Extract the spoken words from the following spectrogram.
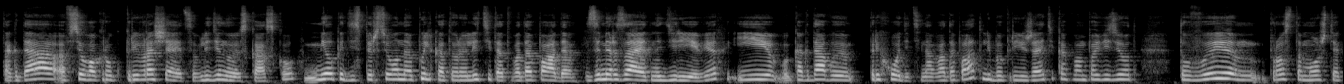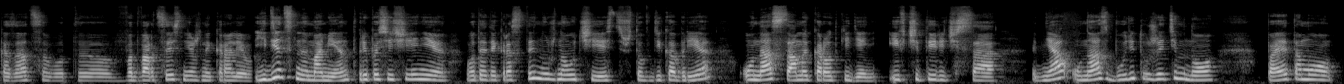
Тогда все вокруг превращается в ледяную сказку. Мелкодисперсионная пыль, которая летит от водопада, замерзает на деревьях. И когда вы приходите на водопад, либо приезжаете, как вам повезет, то вы просто можете оказаться вот э, во дворце Снежной Королевы. Единственный момент при посещении вот этой красоты нужно учесть, что в декабре у нас самый короткий день. И в 4 часа дня у нас будет уже темно. Поэтому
